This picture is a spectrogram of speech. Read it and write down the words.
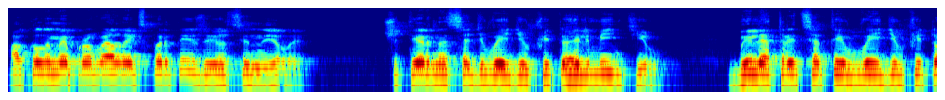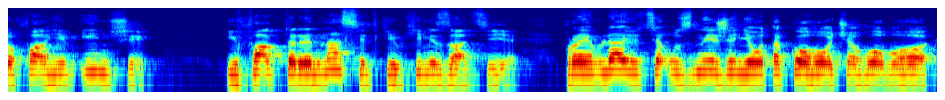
А коли ми провели експертизу і оцінили 14 видів фітогельмінтів, біля 30 видів фітофагів інших, і фактори наслідків хімізації проявляються у зниженні отакого очагового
